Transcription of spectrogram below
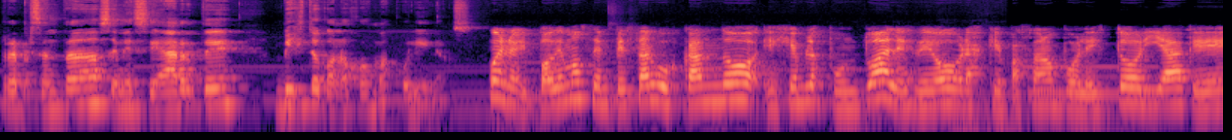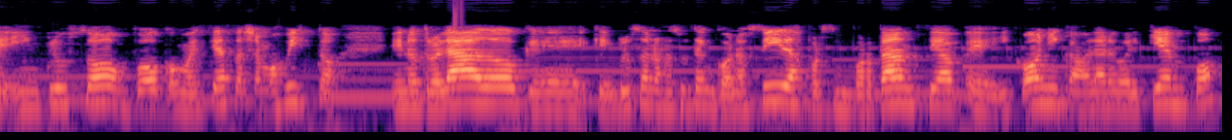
representadas en ese arte visto con ojos masculinos. Bueno, y podemos empezar buscando ejemplos puntuales de obras que pasaron por la historia, que incluso, un poco como decías, hayamos visto en otro lado, que, incluso nos resulten conocidas por su importancia eh, icónica a lo largo del tiempo.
